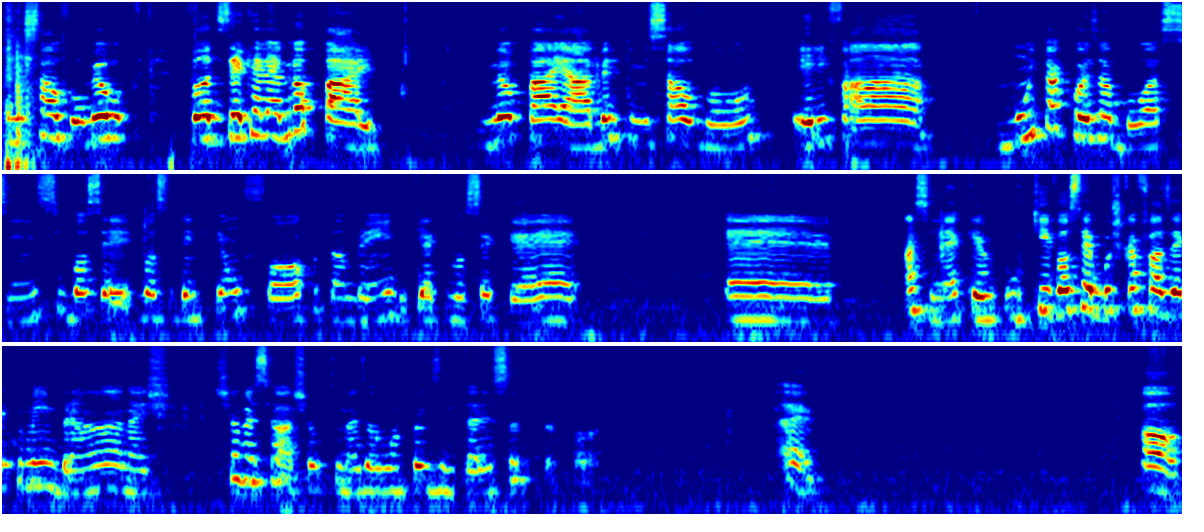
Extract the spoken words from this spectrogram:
que me salvou. Meu, vou dizer que ele é meu pai. Meu pai, Aber, que me salvou. Ele fala muita coisa boa assim. Se você, você tem que ter um foco também do que é que você quer. É, assim, né? Que, o que você busca fazer com membranas. Deixa eu ver se eu acho aqui mais alguma coisa interessante para falar. É. Ó,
